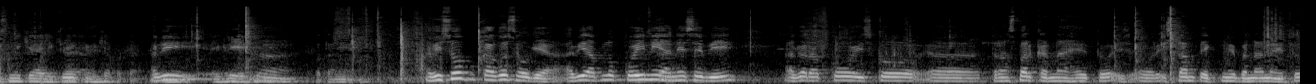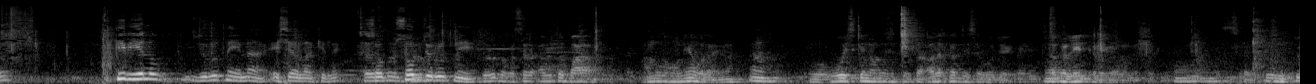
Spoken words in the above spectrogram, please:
इसमें क्या है लिखा है है। क्या पता है? अभी- एग्री एग्री हाँ। पता नहीं है। अभी सब कागज़ हो गया। अभी आप लोग कोई नहीं आने से भी अगर आपको इसको ट्रांसफ़र करना है तो इस, और स्टाम्प एक्ट में बनाना है तो फिर ये लोग ज़रूरत नहीं है ना ऐसे वाला के लिए। सब सब ज़रूरत नहीं है। ज़रूरत होगा सर। अभी तो हम लोग होने वाला है ना। हाँ। वो वो इसके नाम से तो आधार कार्ड जैसे हो जाएगा। अगर लेट करेगा वो तो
